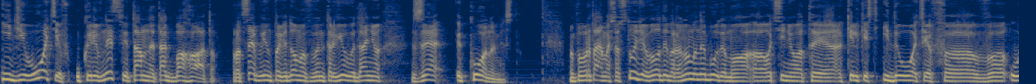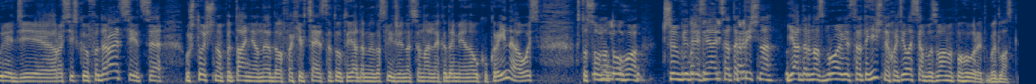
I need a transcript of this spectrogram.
ідіотів у керівництві там не так багато. Про це він повідомив в інтерв'ю виданню The Economist. Ми повертаємося в студію. Володимире, ну ми не будемо е, оцінювати кількість ідіотів е, в уряді Російської Федерації. Це уж точно питання не до фахівця інституту ядерних досліджень Національної академії наук України. А ось стосовно Ну, того, чим ну, відрізняється тактична ядерна зброя від стратегічної, хотілося б з вами поговорити. Будь ласка.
